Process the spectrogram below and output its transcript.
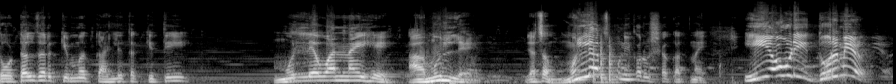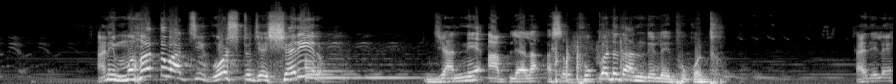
टोटल जर किंमत काढली तर किती मूल्यवान नाही हे अमूल्य ज्याचं मूल्यच कुणी करू शकत नाही. ही एवढी दुर्मिळ आणि महत्वाची गोष्ट जे शरीर ज्यांनी आपल्याला असं फुकट दान दिलंय फुकट. काय दिलंय?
